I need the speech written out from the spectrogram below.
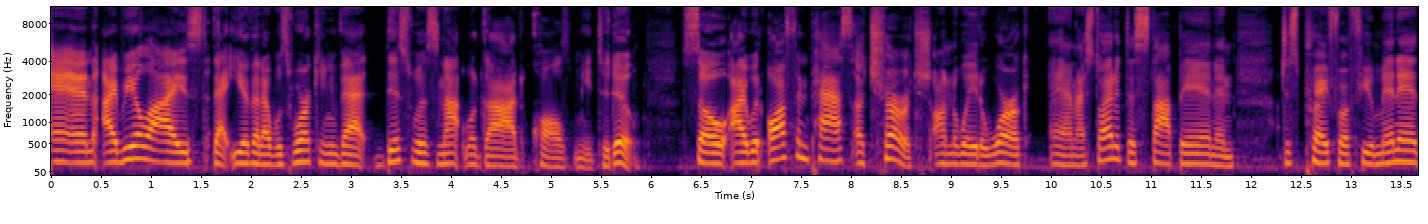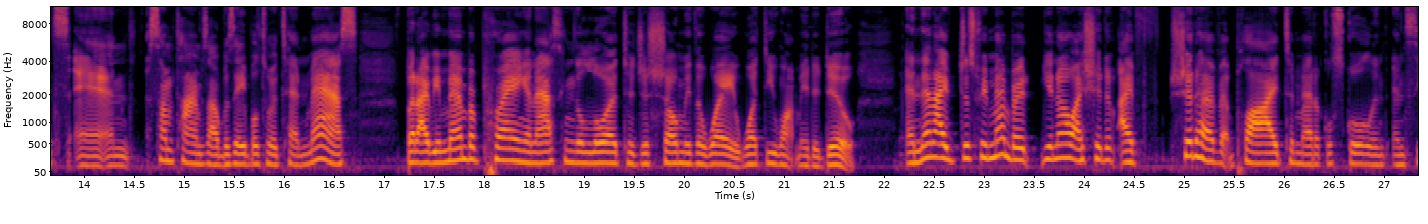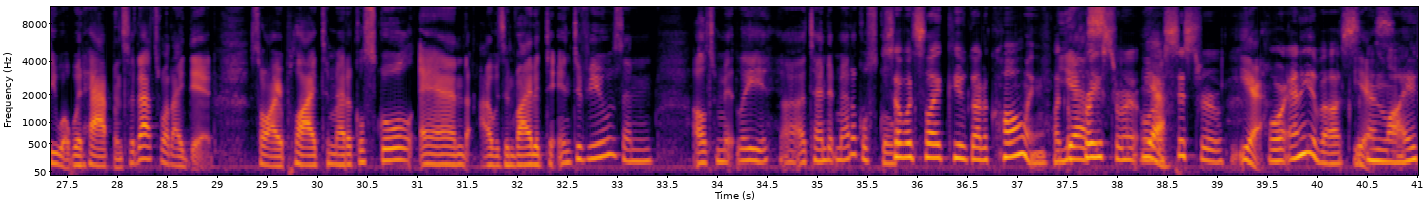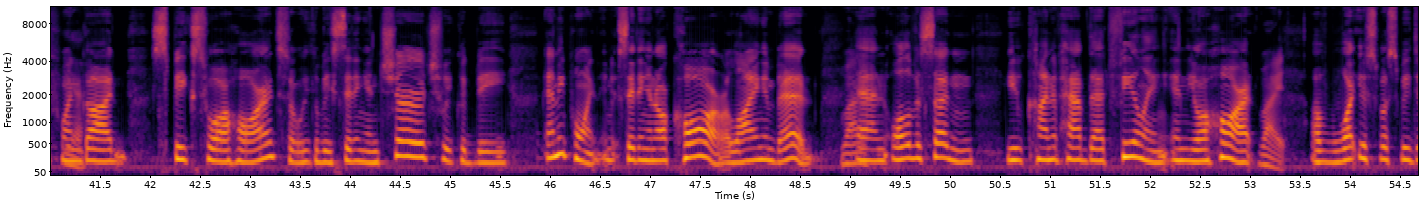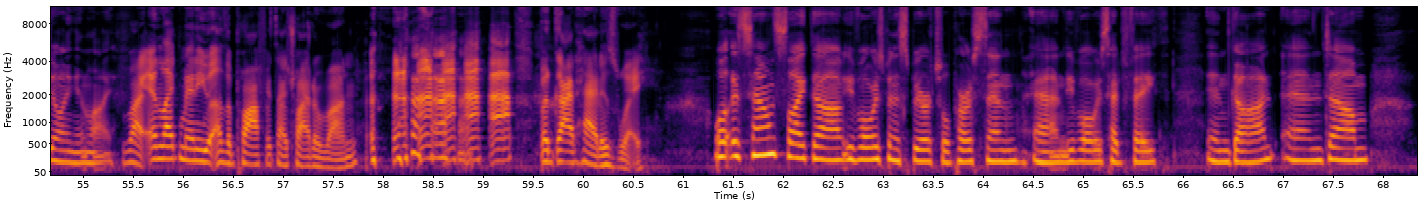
and I realized that year that I was working that this was not what God called me to do. So I would often pass a church on the way to work, and I started to stop in and just pray for a few minutes. And sometimes I was able to attend Mass. But I remember praying and asking the Lord to just show me the way. What do you want me to do? And then I just remembered, you know, I should have, I should have applied to medical school and, and see what would happen. So that's what I did. So I applied to medical school and I was invited to interviews and ultimately uh, attended medical school. So it's like you got a calling, like Yes. a priest or, or Yeah. a sister, Yeah. or any of us Yes. in life. When Yeah. God speaks to our hearts, so we could be sitting in church, we could be any point sitting in our car or lying in bed, Right. and all of a sudden you kind of have that feeling in your heart Right. Of what you're supposed to be doing in life. Right. And like many other prophets, I try to run. but God had his way. Well, it sounds like uh, you've always been a spiritual person and you've always had faith in God. And um,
